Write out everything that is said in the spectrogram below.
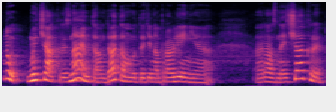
Ну, мы чакры знаем там, да, там вот эти направления, разные чакры.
